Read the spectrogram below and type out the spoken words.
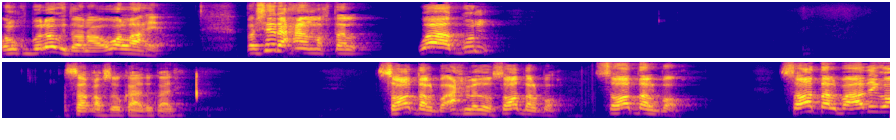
waan ku baloogi doonaa wallaahi. Bashiir axmed makhtal waa gun soo qabso ukaadi ukaadi soo dalbo axmedow soo dalbo soo dalbo soo dalbo adiga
